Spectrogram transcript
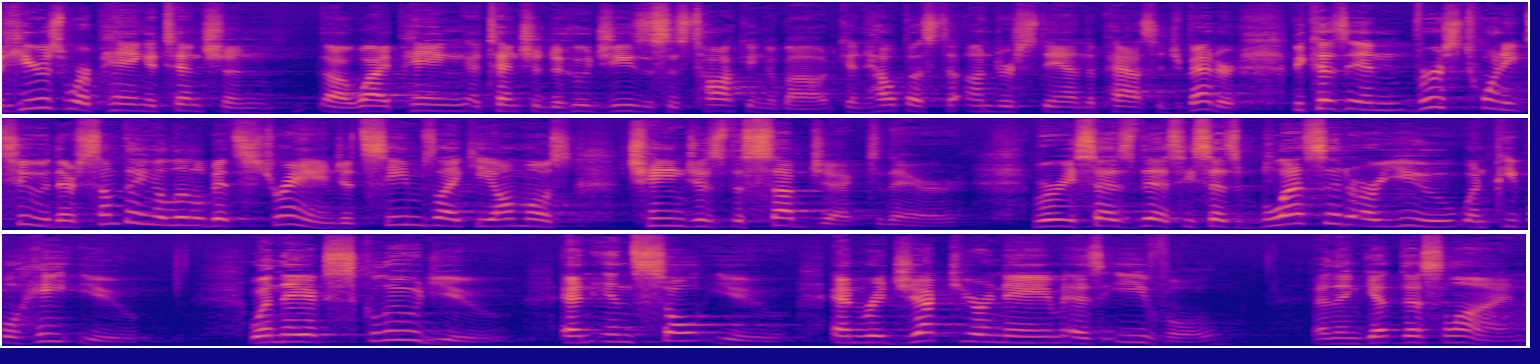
But here's where paying attention, uh, why paying attention to who Jesus is talking about can help us to understand the passage better. Because in verse 22, there's something a little bit strange. It seems like he almost changes the subject there, where he says this He says, Blessed are you when people hate you, when they exclude you and insult you and reject your name as evil. And then get this line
